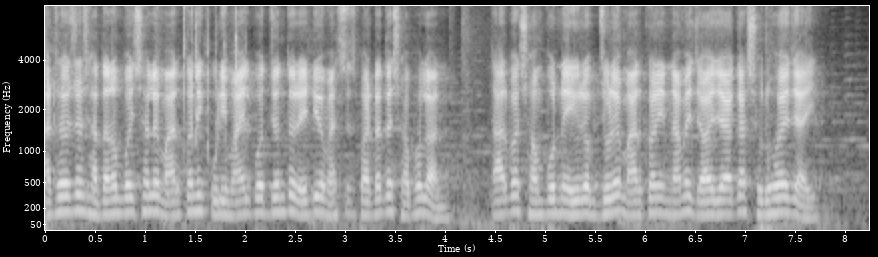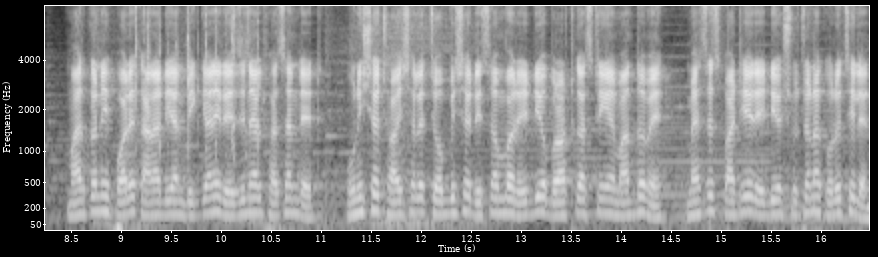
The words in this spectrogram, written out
আঠেরোশো সাতানব্বই সালে মার্কনি কুড়ি মাইল পর্যন্ত রেডিও মেসেজ পাঠাতে সফল হন। তারপর সম্পূর্ণ ইউরোপ জুড়ে মার্কনির নামে জয় জয়কার শুরু হয়ে যায়। মার্কনির পরে কানাডিয়ান বিজ্ঞানী রেজিনাল ফ্যাসান্ডেট উনিশশো ছয় সালে চব্বিশে ডিসেম্বর রেডিও ব্রডকাস্টিংয়ের মাধ্যমে মেসেজ পাঠিয়ে রেডিও সূচনা করেছিলেন।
